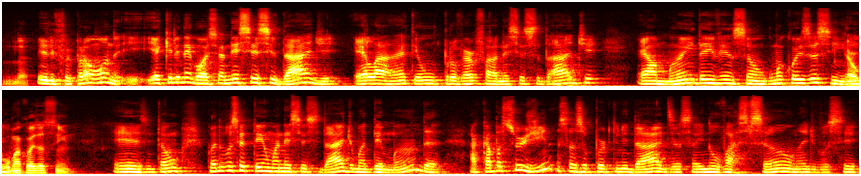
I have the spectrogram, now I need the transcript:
Né? Ele foi para a ONU. E, e, aquele negócio, a necessidade, ela né, tem um provérbio que fala: necessidade é a mãe da invenção, alguma coisa assim. É né? alguma coisa assim. Então, quando você tem uma necessidade, uma demanda, acaba surgindo essas oportunidades, essa inovação, né, de você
